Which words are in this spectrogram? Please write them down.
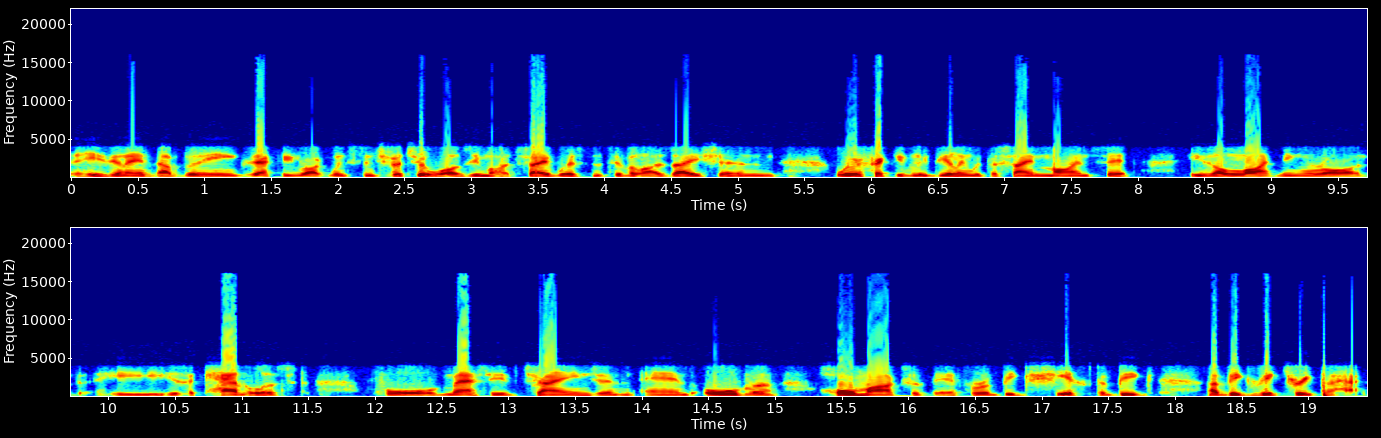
he's going to end up being exactly like Winston Churchill was. He might save Western civilization. We're effectively dealing with the same mindset. He's a lightning rod. He is a catalyst for massive change, and, and all the hallmarks are there for a big shift, a big a big victory, perhaps.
